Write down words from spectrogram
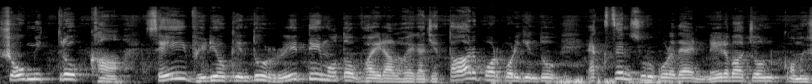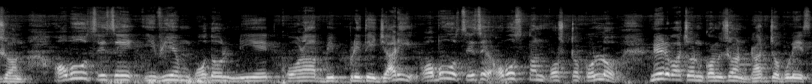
সৌমিত্র খাঁ। সেই ভিডিও কিন্তু রীতিমতো ভাইরাল হয়ে গেছে। তারপর পরই কিন্তু অ্যাকশন শুরু করে দেয় নির্বাচন কমিশন। অবশেষে ইভিএম বদল নিয়ে কড়া বিবৃতি জারি। অবশেষে অবস্থান স্পষ্ট করল নির্বাচন কমিশন, রাজ্য পুলিশ।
